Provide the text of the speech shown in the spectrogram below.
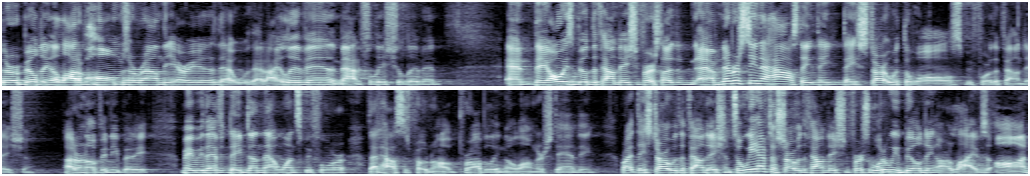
They're building a lot of homes around the area that, that I live in and Matt and Felicia live in. And they always build the foundation first. I've never seen a house, they, they, they start with the walls before the foundation. I don't know if anybody, maybe they've, they've done that once before. That house is probably no longer standing, right? They start with the foundation. So we have to start with the foundation first. What are we building our lives on?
